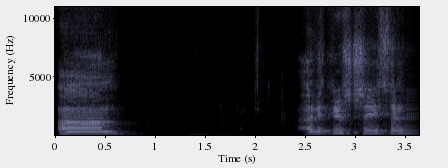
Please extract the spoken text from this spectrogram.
А, Відкривши сторінку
